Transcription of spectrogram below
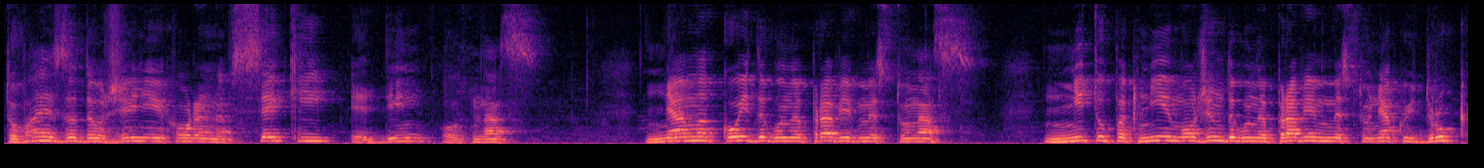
Това е задължение хора на всеки един от нас. Няма кой да го направи вместо нас – нито пък ние можем да го направим вместо някой друг.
